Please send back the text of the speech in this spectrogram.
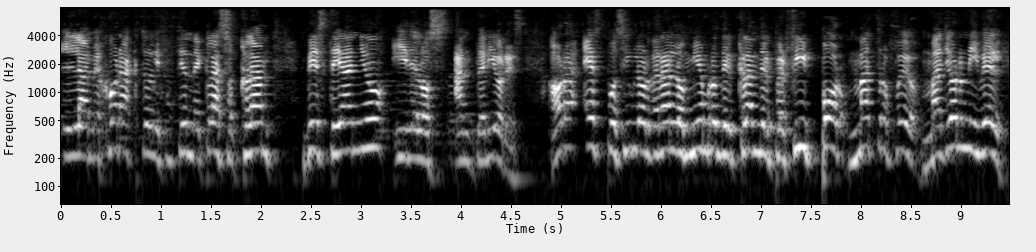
la mejor actualización de Clash of Clans de este año y de los anteriores. Ahora es posible ordenar los miembros del clan del perfil por más trofeos, mayor nivel,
